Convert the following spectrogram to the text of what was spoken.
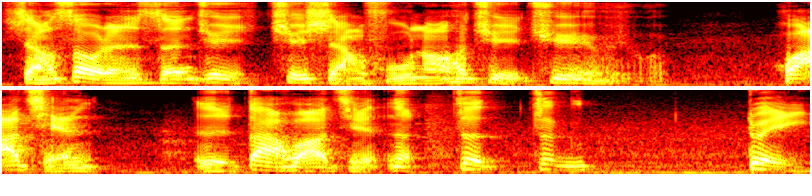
享受人生，去去享福，然后去去花钱，呃大花钱，那这这对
